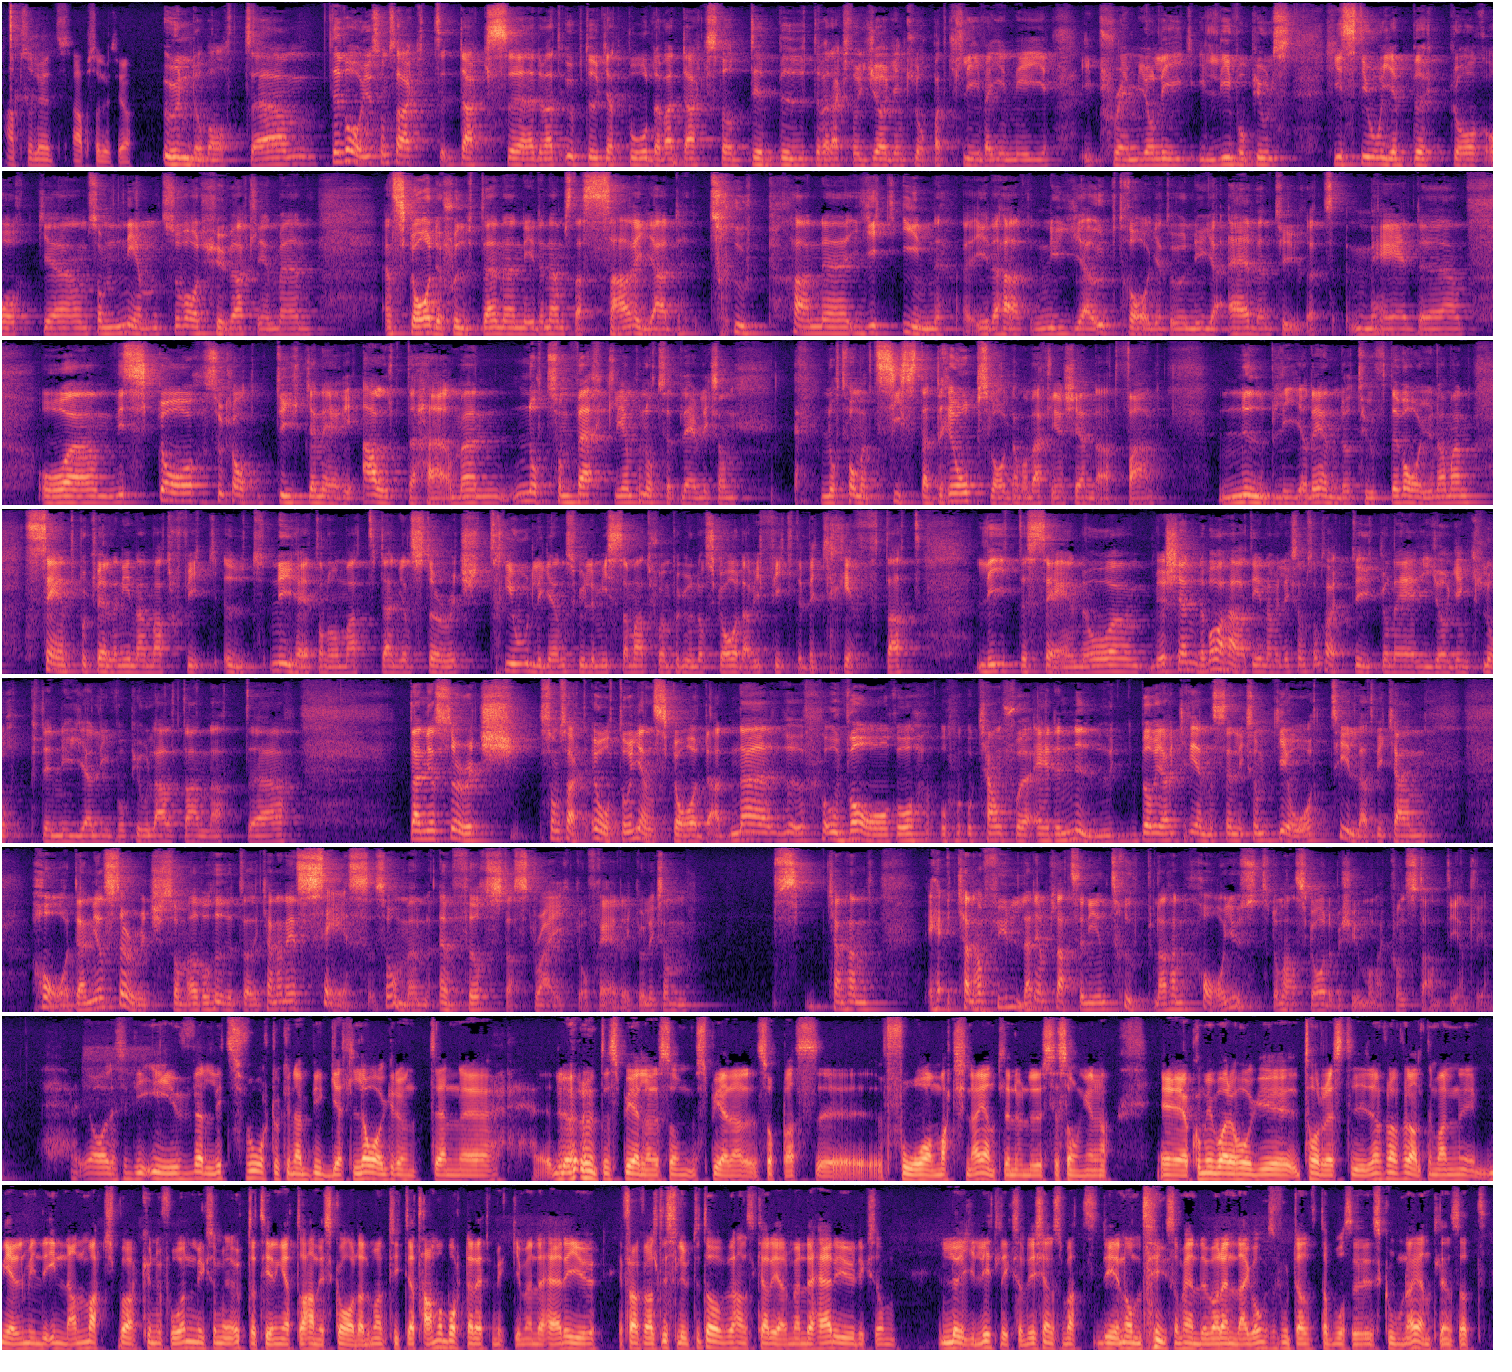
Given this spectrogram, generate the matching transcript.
Absolut. Absolut, ja. Underbart. Ehm, det var ju som sagt dags, eh, det var ett uppdukat bord, det var dags för debut, det var dags för Jörgen Klopp att kliva in i, i Premier League, i Liverpools historieböcker och eh, som nämnt så var det ju verkligen med en, en skadeskjuten, en i det närmsta sargad trupp. Han eh, gick in i det här nya uppdraget och nya äventyret med eh, och eh, vi ska såklart dyka ner i allt det här, men något som verkligen på något sätt blev liksom något form av ett sista dråpslag där man verkligen kände att fan, nu blir det ändå tufft. Det var ju när man sent på kvällen innan match fick ut nyheten om att Daniel Sturridge troligen skulle missa matchen på grund av skada. Vi fick det bekräftat lite sen och jag kände bara här att innan vi liksom som sagt dyker ner i Jörgen Klopp, det nya Liverpool, allt annat. Eh, Daniel Sturridge, som sagt, återigen skadad. När och var och, och, och kanske är det nu, börjar gränsen liksom gå till att vi kan ha Daniel Sturridge som överhuvudtaget, kan han ens ses som en, en första striker, Fredrik? Och liksom, kan han eh, kan han fylla den platsen i en trupp när han har just de här skadebekymmerna konstant egentligen? Ja, alltså, det är ju väldigt svårt att kunna bygga ett lag runt en, eh, Eh, runt en spelare som spelar så pass eh, få av matcherna egentligen under säsongerna. Eh, jag kommer ju bara ihåg eh, Torres-tiden framförallt när man mer eller mindre innan match bara kunde få en, liksom, en uppdatering att han är skadad. Man tyckte att han var borta rätt mycket men det här är ju framförallt i slutet av hans karriär men det här är ju liksom löjligt liksom. Det känns som att det är någonting som händer varenda gång så fort han tar på sig skorna egentligen. Så att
